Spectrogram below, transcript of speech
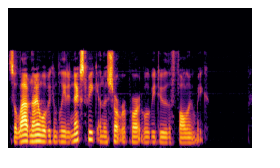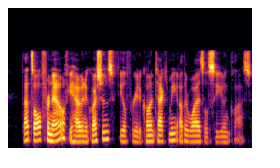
So Lab 9 will be completed next week and the short report will be due the following week. That's all for now. If you have any questions, feel free to contact me. Otherwise, I'll see you in class.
